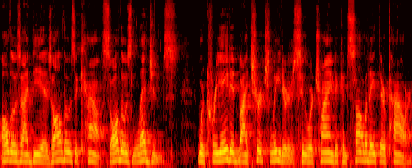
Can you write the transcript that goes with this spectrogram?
All those ideas, all those accounts, all those legends were created by church leaders who were trying to consolidate their power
